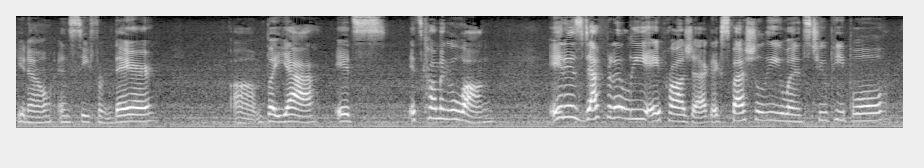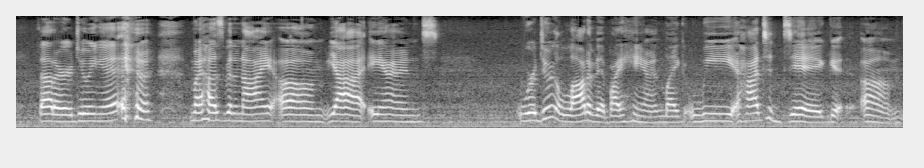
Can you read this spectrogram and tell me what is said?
you know, and see from there. Um, but yeah, it's it's coming along. It is definitely a project, especially when it's two people that are doing it. My husband and I, um, yeah, and we're doing a lot of it by hand. Like we had to dig, um,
